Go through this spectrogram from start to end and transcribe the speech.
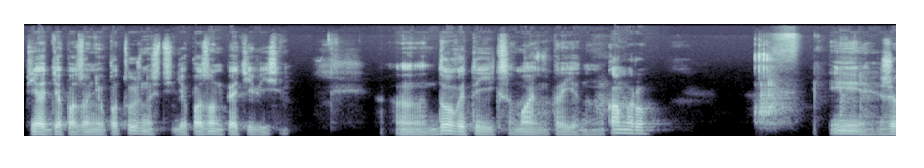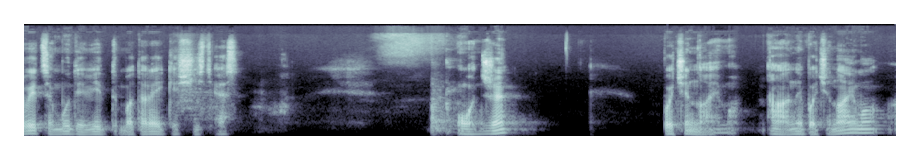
5 діапазонів потужності, діапазон 5,8. Е, До VTX маємо приєднану камеру. І живиться буде від батарейки 6S. Отже, починаємо. А, не починаємо.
